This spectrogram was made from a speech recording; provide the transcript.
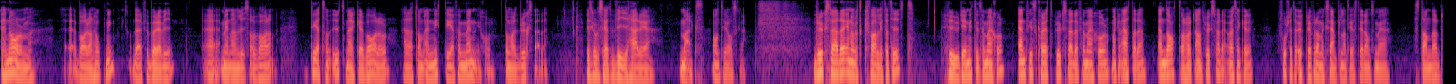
enorm eh, varuanhopning och därför börjar vi eh, med en analys av varan. Det som utmärker varor är att de är nyttiga för människor. De har ett bruksvärde. Vi ska också säga att vi här är Marx och inte jag Oskar. Bruksvärde är något kvalitativt. Hur det är nyttigt för människor. En fisk har ett bruksvärde för människor, man kan äta det. En dator har ett annat bruksvärde och jag tänker fortsätta upprepa de exemplen tills det är de som är standard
